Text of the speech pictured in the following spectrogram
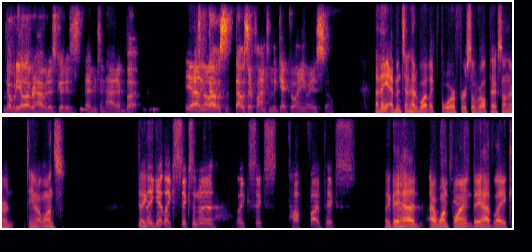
nobody will ever have it as good as Edmonton had it, but Yeah, I think no, that was that was their plan from the get go, anyways. So I think Edmonton had what, like four first overall picks on their team at once. didn't like- they get like six in a like six top five picks? Like they had Uh, at one six years. point they had like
